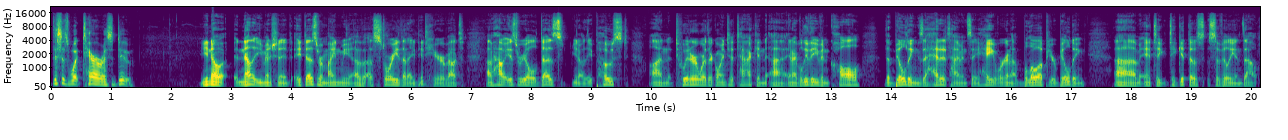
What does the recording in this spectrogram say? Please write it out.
This is what terrorists do. You know, now that you mention it, it does remind me of a story that I did hear about um, how Israel does, you know, they post on Twitter where they're going to attack, and uh, and I believe they even call the buildings ahead of time and say, "Hey, we're gonna blow up your building," um, and to to get those civilians out.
